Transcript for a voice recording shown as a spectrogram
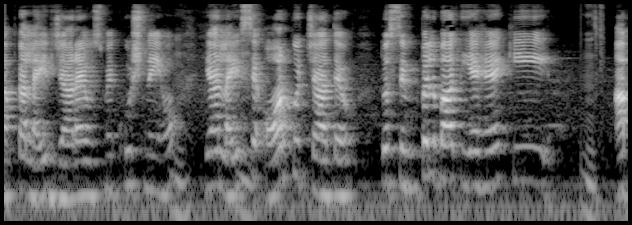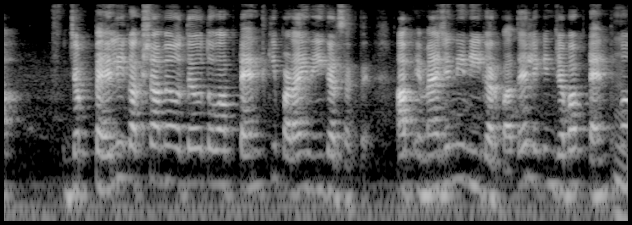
आपका लाइफ जा रहा है उसमें खुश नहीं हो हम्म। या लाइफ से हम्म। और कुछ चाहते हो तो सिंपल बात यह है कि हम्म। आप जब पहली कक्षा में होते हो तो आप टेंथ की पढ़ाई नहीं कर सकते आप इमेजिन ही नहीं कर पाते लेकिन जब आप टेंथ में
